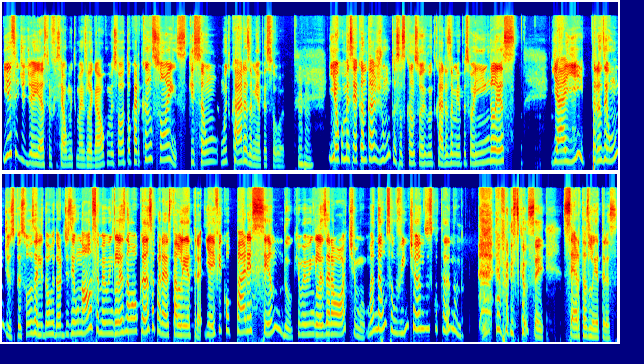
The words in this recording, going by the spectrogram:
E esse DJ extra-oficial muito mais legal começou a tocar canções que são muito caras à minha pessoa. Uhum. E eu comecei a cantar junto essas canções muito caras à minha pessoa em inglês. E aí, transeundes, pessoas ali do redor diziam: Nossa, meu inglês não alcança para esta letra. E aí ficou parecendo que o meu inglês era ótimo. Mas não, são 20 anos escutando. É por isso que eu sei certas letras,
